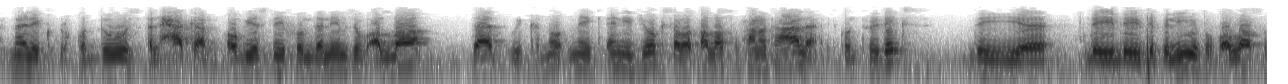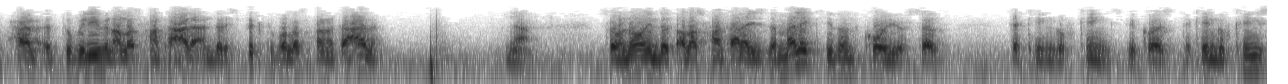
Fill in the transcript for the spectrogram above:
Al-Malik, Al-Quddus, Al-Hakam. Obviously from the names of Allah that we cannot make any jokes about Allah Subhanahu wa Taala. It contradicts the, uh, the, the the belief of Allah Subhanahu to believe in Allah Subhanahu wa Taala and the respect of Allah Subhanahu wa Taala. Now, so knowing that Allah Subhanahu wa Taala is the Malik, you don't call yourself the King of Kings because the King of Kings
